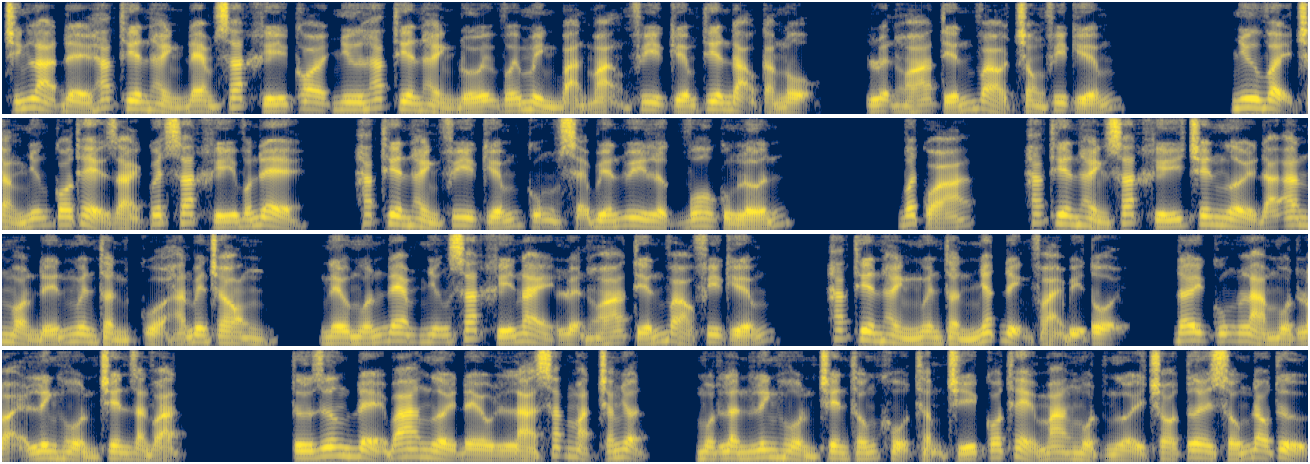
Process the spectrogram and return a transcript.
chính là để hắc thiên hành đem sát khí coi như hắc thiên hành đối với mình bản mạng phi kiếm thiên đạo càng nộ, luyện hóa tiến vào trong phi kiếm. Như vậy chẳng những có thể giải quyết sát khí vấn đề, hắc thiên hành phi kiếm cũng sẽ biến uy lực vô cùng lớn. Bất quá, hắc thiên hành sát khí trên người đã ăn mòn đến nguyên thần của hắn bên trong, nếu muốn đem những sát khí này luyện hóa tiến vào phi kiếm, hắc thiên hành nguyên thần nhất định phải bị tội, đây cũng là một loại linh hồn trên giàn vặt từ dương để ba người đều là sắc mặt trắng nhận một lần linh hồn trên thống khổ thậm chí có thể mang một người cho tươi sống đau tử.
